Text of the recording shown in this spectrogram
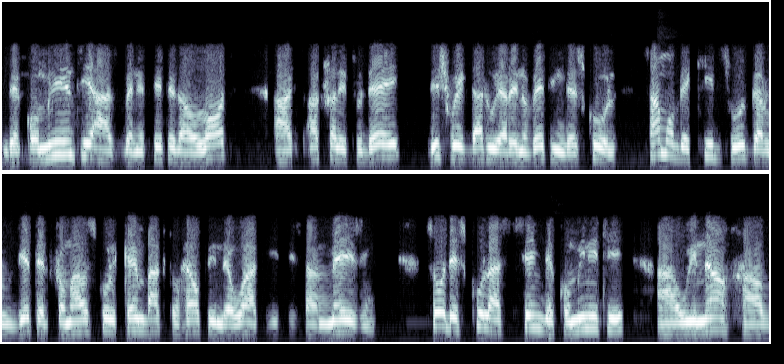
The community has benefited a lot. Uh, actually, today, this week that we are renovating the school, some of the kids who graduated from our school came back to help in the work. It is amazing. So the school has changed the community. Uh, we now have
